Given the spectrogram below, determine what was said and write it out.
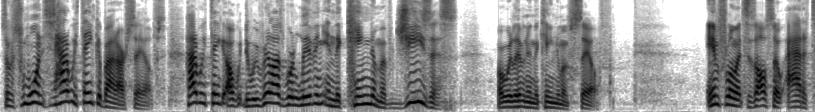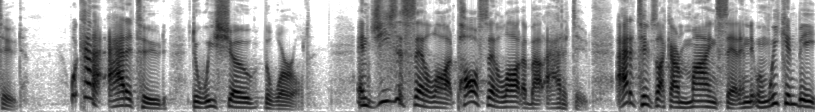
So it's one, it's how do we think about ourselves? How do we think, we, do we realize we're living in the kingdom of Jesus? Or are we living in the kingdom of self? Influence is also attitude. What kind of attitude do we show the world? And Jesus said a lot, Paul said a lot about attitude. Attitude's like our mindset, and when we can be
